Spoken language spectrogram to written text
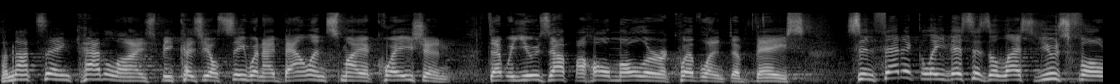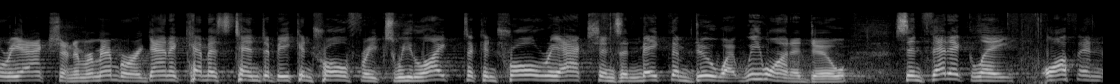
I'm not saying catalyzed because you'll see when I balance my equation that we use up a whole molar equivalent of base. Synthetically, this is a less useful reaction. And remember, organic chemists tend to be control freaks. We like to control reactions and make them do what we want to do. Synthetically, often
